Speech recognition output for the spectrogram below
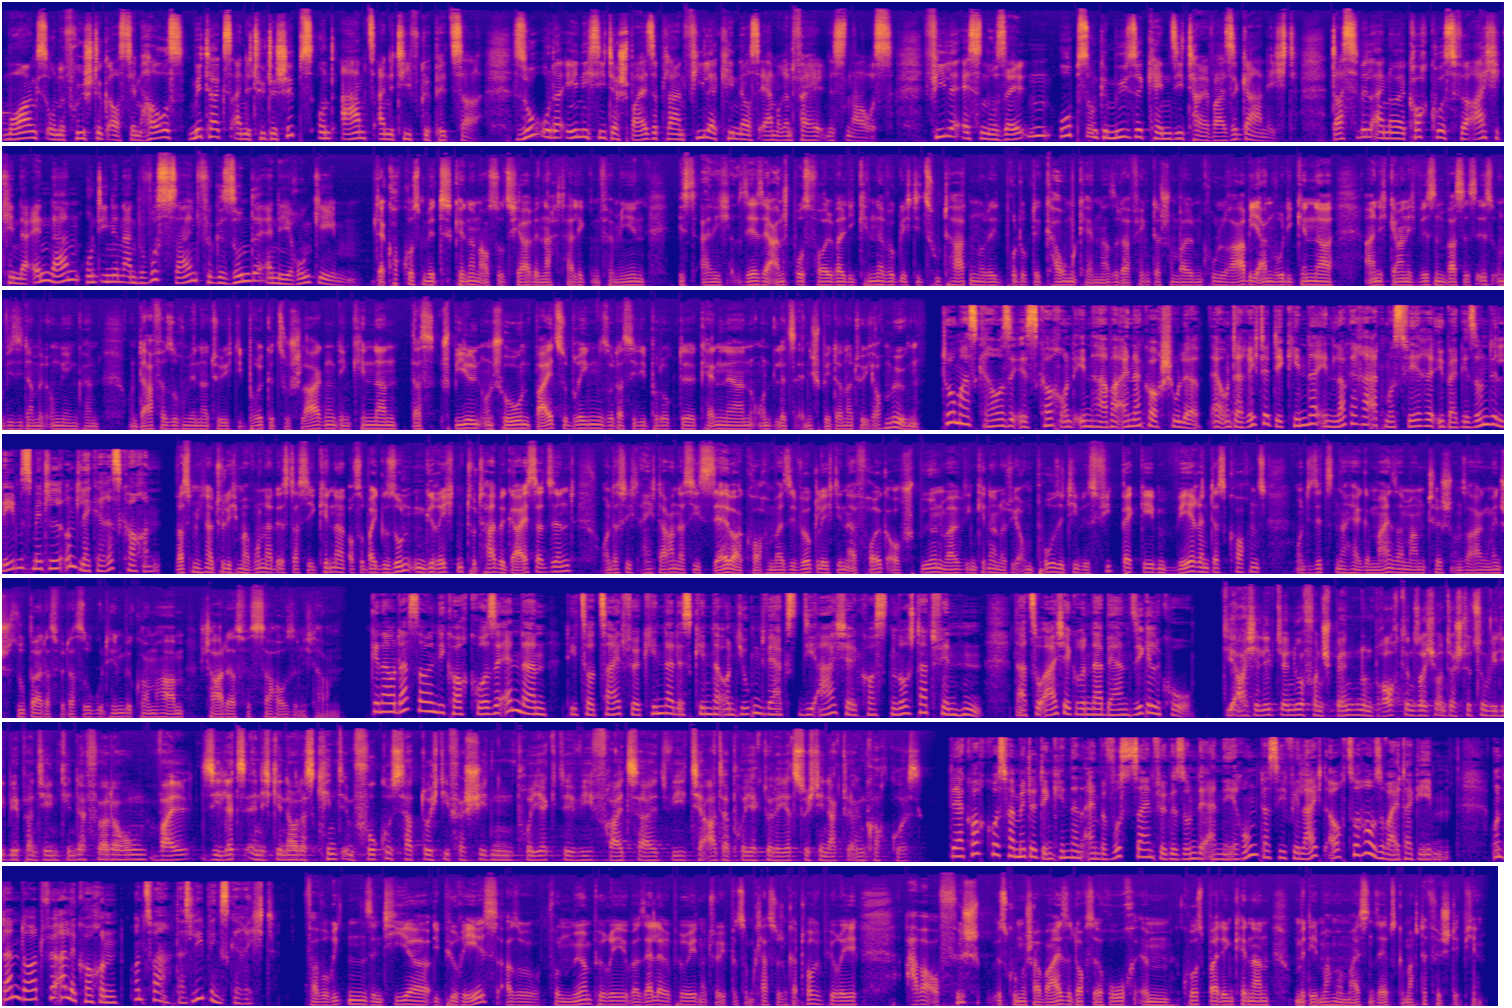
Morgens ohne Frühstück aus dem Haus, mittags eine Tüte Chips und abends eine Tiefkühlpizza. So oder ähnlich sieht der Speiseplan vieler Kinder aus ärmeren Verhältnissen aus. Viele essen nur selten, Obst und Gemüse kennen sie teilweise gar nicht. Das will ein neuer Kochkurs für arche Kinder ändern und ihnen ein Bewusstsein für gesunde Ernährung geben. Der Kochkurs mit Kindern aus sozial benachteiligten Familien ist eigentlich sehr, sehr anspruchsvoll, weil die Kinder wirklich die Zutaten oder die Produkte kaum kennen. Also da fängt das schon bei einem Kohlrabi an, wo die Kinder eigentlich gar nicht wissen, was es ist ist und wie sie damit umgehen können. Und da versuchen wir natürlich die Brücke zu schlagen, den Kindern das Spielen und Schon beizubringen, sodass sie die Produkte kennenlernen und letztendlich später natürlich auch mögen. Thomas Krause ist Koch und Inhaber einer Kochschule. Er unterrichtet die Kinder in lockerer Atmosphäre über gesunde Lebensmittel und leckeres Kochen. Was mich natürlich immer wundert, ist, dass die Kinder auch so bei gesunden Gerichten total begeistert sind. Und das liegt eigentlich daran, dass sie es selber kochen, weil sie wirklich den Erfolg auch spüren, weil wir den Kindern natürlich auch ein positives Feedback geben während des Kochens. Und die sitzen nachher gemeinsam am Tisch und sagen, Mensch, super, dass wir das so gut hinbekommen haben. Schade, dass wir es zu Hause nicht haben. Genau das sollen die Kochkurse ändern, die zurzeit für Kinder des Kinder- und Jugendwerks Die Arche kostenlos stattfinden. Dazu Arche-Gründer Bernd Siegelko. Die Arche lebt ja nur von Spenden und braucht dann solche Unterstützung wie die Bepanthen Kinderförderung, weil sie letztendlich genau das Kind im Fokus hat durch die verschiedenen Projekte wie Freizeit, wie Theaterprojekte oder jetzt durch den aktuellen Kochkurs. Der Kochkurs vermittelt den Kindern ein Bewusstsein für gesunde Ernährung, das sie vielleicht auch zu Hause weitergeben. Und dann dort für alle kochen, und zwar das Lieblingsgericht. Favoriten sind hier die Pürees, also von Möhrenpüree über Selleriepüree natürlich bis zum klassischen Kartoffelpüree. Aber auch Fisch ist komischerweise doch sehr hoch im Kurs bei den Kindern und mit denen machen wir meistens selbstgemachte Fischstäbchen.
